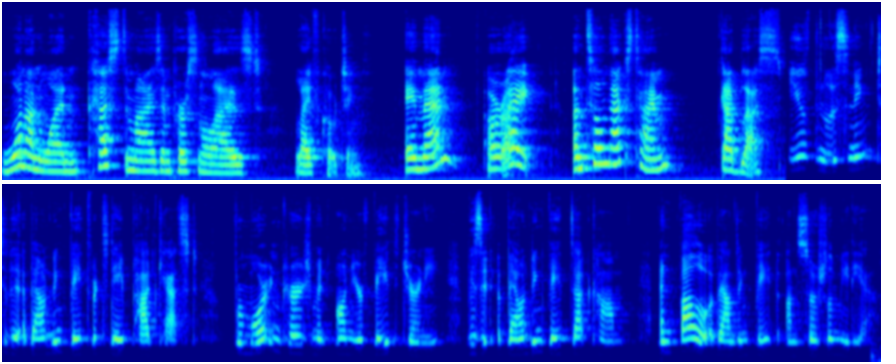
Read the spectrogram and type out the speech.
one on one, customized, and personalized life coaching. Amen? All right. Until next time, God bless. You've been listening to the Abounding Faith for Today podcast. For more encouragement on your faith journey, visit aboundingfaith.com and follow Abounding Faith on social media.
